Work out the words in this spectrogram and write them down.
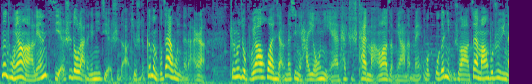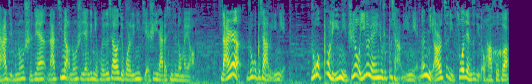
那同样啊，连解释都懒得跟你解释的，就是根本不在乎你的男人。这时候就不要幻想着他心里还有你，他只是太忙了，怎么样的？没我，我跟你们说啊，再忙不至于拿几分钟时间，拿几秒钟时间给你回个消息或者给你解释一下的心情都没有。男人如果不想理你，如果不理你，只有一个原因就是不想理你。那你要是自己作践自己的话，呵呵，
